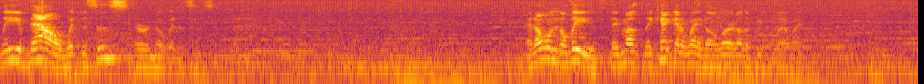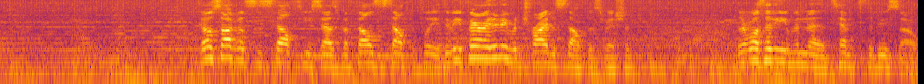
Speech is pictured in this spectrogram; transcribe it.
Leave now, witnesses. Or no witnesses. I don't want them to leave. They must. They can't get away. They'll alert other people that way. Ghost Douglas is stealth, he says, but fails the stealth completely. To be fair, I didn't even try to stealth this mission. There wasn't even an attempt to do so,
